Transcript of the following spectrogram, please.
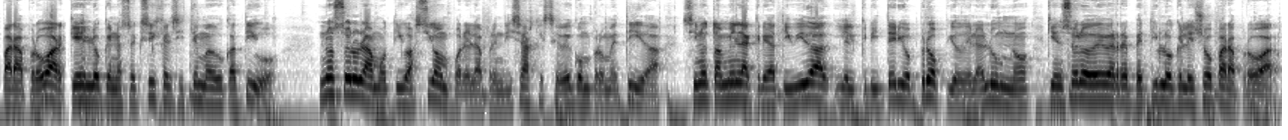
para probar qué es lo que nos exige el sistema educativo. No solo la motivación por el aprendizaje se ve comprometida, sino también la creatividad y el criterio propio del alumno, quien solo debe repetir lo que leyó para probar.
